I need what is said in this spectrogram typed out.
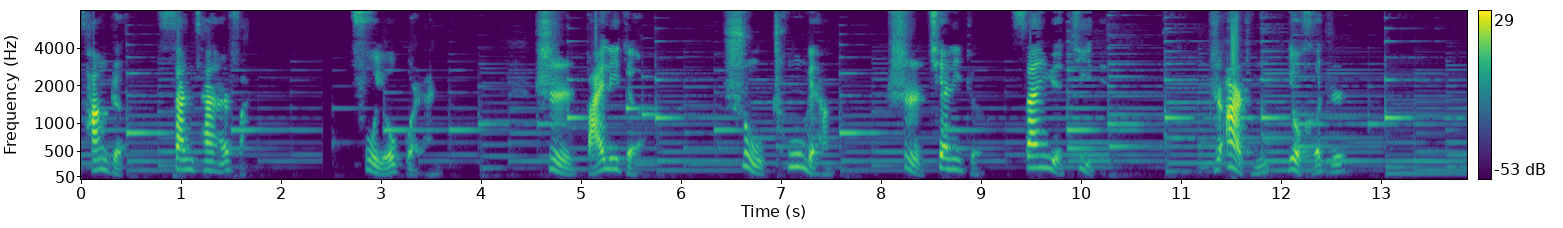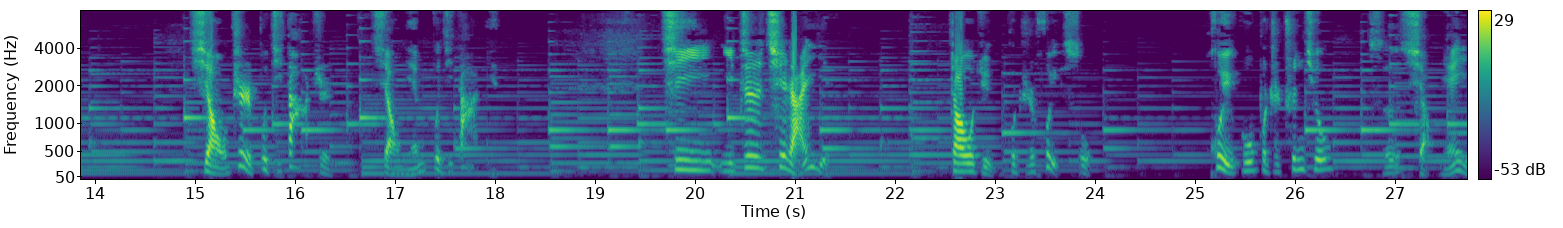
苍者三餐而返。”复有果然，是百里者数冲凉，是千里者三月祭典。知二同又何之？小智不及大智，小年不及大年。其已知其然也。昭君不知晦朔，惠姑不知春秋，此小年也。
